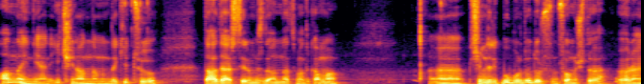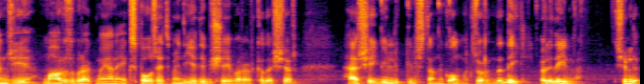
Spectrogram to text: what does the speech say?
anlayın yani için anlamındaki to. Daha derslerimizde anlatmadık ama e, şimdilik bu burada dursun. Sonuçta öğrenciyi maruz bırakma yani expose etme diye de bir şey var arkadaşlar. Her şey güllük gülistanlık olmak zorunda değil. Öyle değil mi? Şimdi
